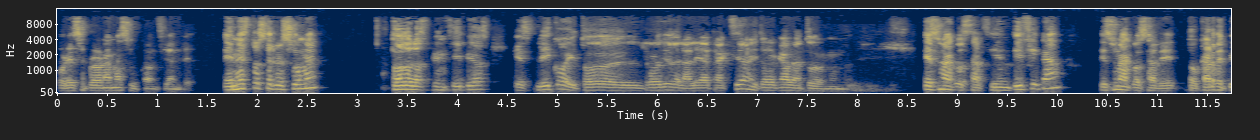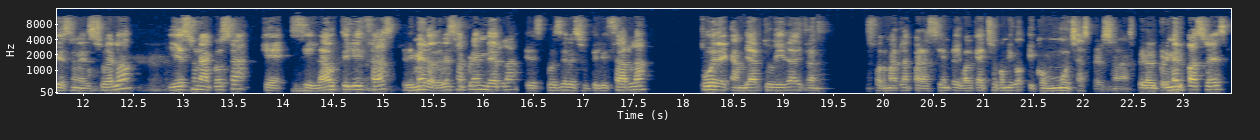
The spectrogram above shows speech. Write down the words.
por ese programa subconsciente. En esto se resume todos los principios que explico y todo el rollo de la ley de atracción y todo lo que habla todo el mundo. Es una cosa científica, es una cosa de tocar de pies en el suelo y es una cosa que si la utilizas, primero debes aprenderla y después debes utilizarla, puede cambiar tu vida y transformar transformarla para siempre, igual que ha hecho conmigo y con muchas personas. Pero el primer paso es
